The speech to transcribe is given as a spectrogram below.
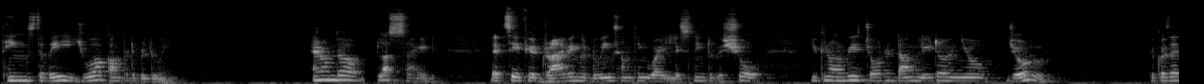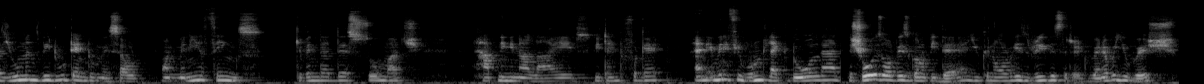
things the way you are comfortable doing. And on the plus side, let's say if you're driving or doing something while listening to the show, you can always jot it down later in your journal because as humans, we do tend to miss out on many things, given that there's so much happening in our lives, we tend to forget. And even if you wouldn't like to do all that, the show is always going to be there. You can always revisit it whenever you wish.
